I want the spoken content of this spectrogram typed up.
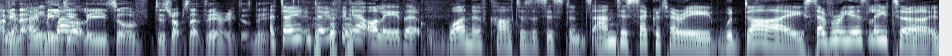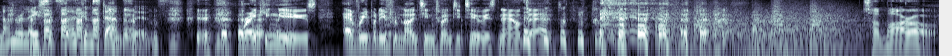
I mean, yeah. Oh, that immediately well, sort of disrupts that theory, doesn't it? Don't don't forget, Olly, that one of Carter's assistants and his secretary would die several years later in unrelated circumstances. Breaking news: Everybody from 1922 is now dead. Tomorrow.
